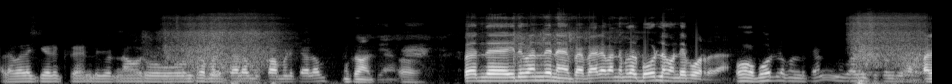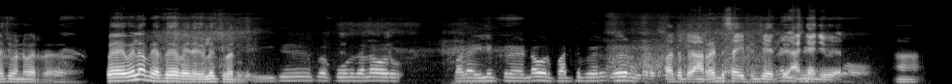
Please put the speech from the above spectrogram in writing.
வலை வளைக்கு எடுக்கிறேன்னு சொன்னால் ஒரு ஒன்றரை மணி நேரம் முக்கால் மணி நேரம் முக்கால்வாசி ஓ. இப்போ இந்த இது வந்து என்ன இப்போ வேலை வந்து முதல் போர்டில் கொண்டே போடுறதா? ஓ போட்டில் கொண்டு தான் வளைச்சு கொண்டு வளைச்சு கொண்டு வர்றது. இப்போ எவ்வளோ பேர் தேவை இது இழுக்கிறதுக்கு இது இப்போ கூடுதலாக ஒரு வலை இழுக்கிறேன்னா ஒரு பத்து பேர் வேணும் பத்து பேர் ரெண்டு சைட்டும் சேர்த்து அஞ்சு அஞ்சு பேர். ஆ. அது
